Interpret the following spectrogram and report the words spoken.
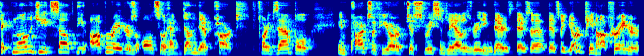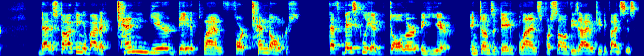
technology itself, the operators also have done their part. For example, in parts of Europe, just recently I was reading there's there's a there's a European operator that is talking about a 10-year data plan for $10. That's basically a dollar a year in terms of data plans for some of these IoT devices.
